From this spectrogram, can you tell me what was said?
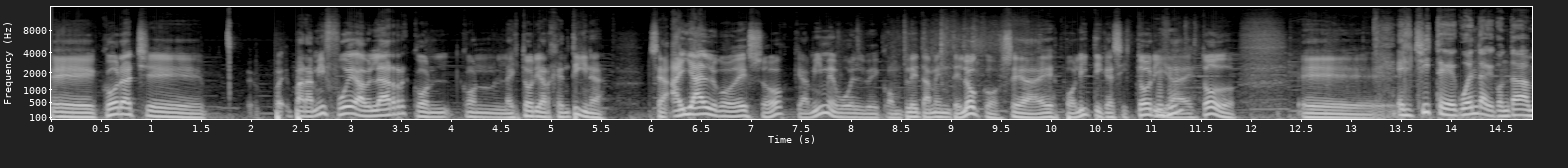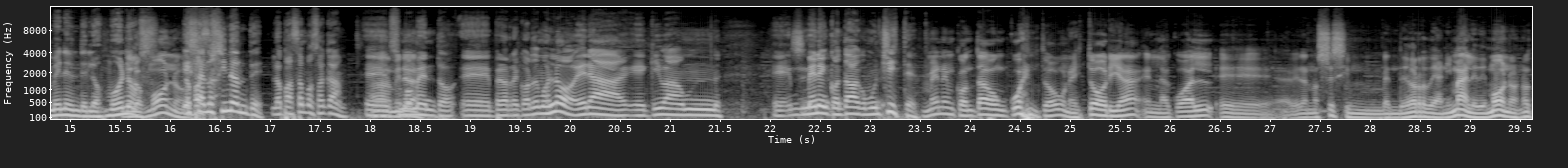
Eh, Corach, eh, para mí fue hablar con, con la historia argentina. O sea, hay algo de eso que a mí me vuelve completamente loco. O sea, es política, es historia, es todo. Eh, El chiste que cuenta que contaba Menem de los monos. De los monos. Es Lo alucinante. Lo pasamos acá eh, Ah, en su mirá. momento. Eh, pero recordémoslo, era eh, que iba un. Eh, Menem contaba como un chiste. Menem contaba un cuento, una historia, en la cual eh, era, no sé si un vendedor de animales, de monos, ¿no?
